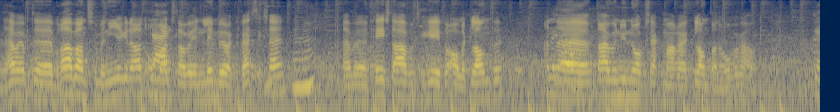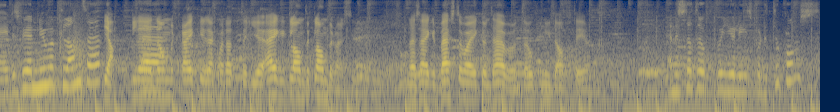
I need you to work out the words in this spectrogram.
Dat hebben we op de Brabantse manier gedaan, ondanks dat we in Limburg gevestigd zijn. Mm -hmm. We hebben een feestavond gegeven aan alle klanten. En uh, daar hebben we nu nog zeg maar, klanten aan overgehouden. Oké, okay, dus weer nieuwe klanten? Ja, dan krijg je zeg maar, dat je eigen klanten klanten gaan sturen. En dat is eigenlijk het beste wat je kunt hebben, want dat hoef je niet te adverteren. En is dat ook voor jullie iets voor de toekomst?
